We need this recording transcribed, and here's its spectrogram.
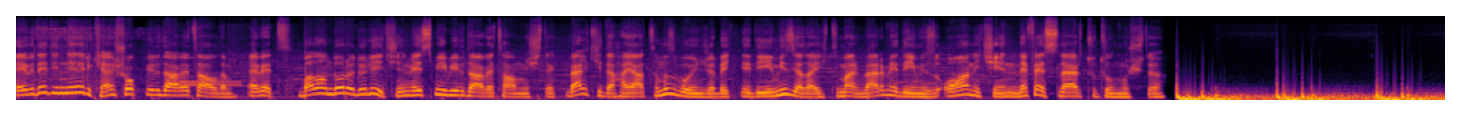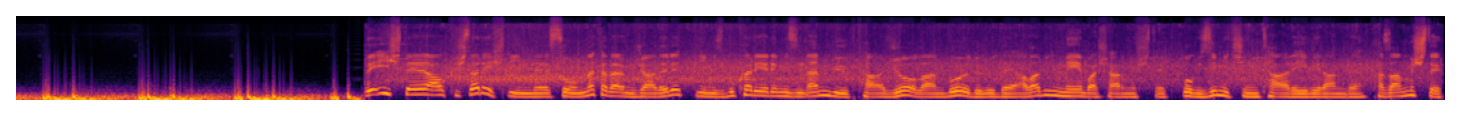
Evde dinlenirken şok bir davet aldım. Evet, Ballon d'Or ödülü için resmi bir davet almıştık. Belki de hayatımız boyunca beklediğimiz ya da ihtimal vermediğimiz o an için nefesler tutulmuştu. Ve işte alkışlar eşliğinde sonuna kadar mücadele ettiğimiz bu kariyerimizin en büyük tacı olan bu ödülü de alabilmeyi başarmıştık. Bu bizim için tarihi bir andı. Kazanmıştık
